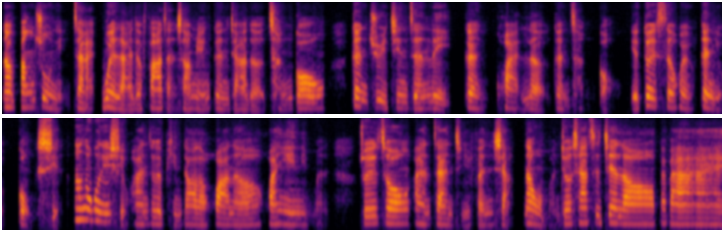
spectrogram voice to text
那帮助你在未来的发展上面更加的成功，更具竞争力，更快乐，更成功，也对社会更有贡献。那如果你喜欢这个频道的话呢，欢迎你们追踪、按赞及分享。那我们就下次见喽，拜拜。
